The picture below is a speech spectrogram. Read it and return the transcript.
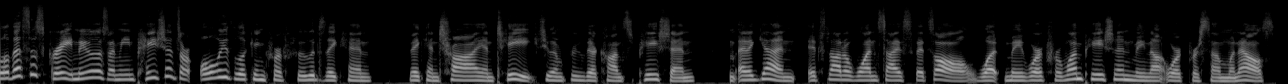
Well, this is great news. I mean, patients are always looking for foods they can they can try and take to improve their constipation. And again, it's not a one size fits all. What may work for one patient may not work for someone else.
